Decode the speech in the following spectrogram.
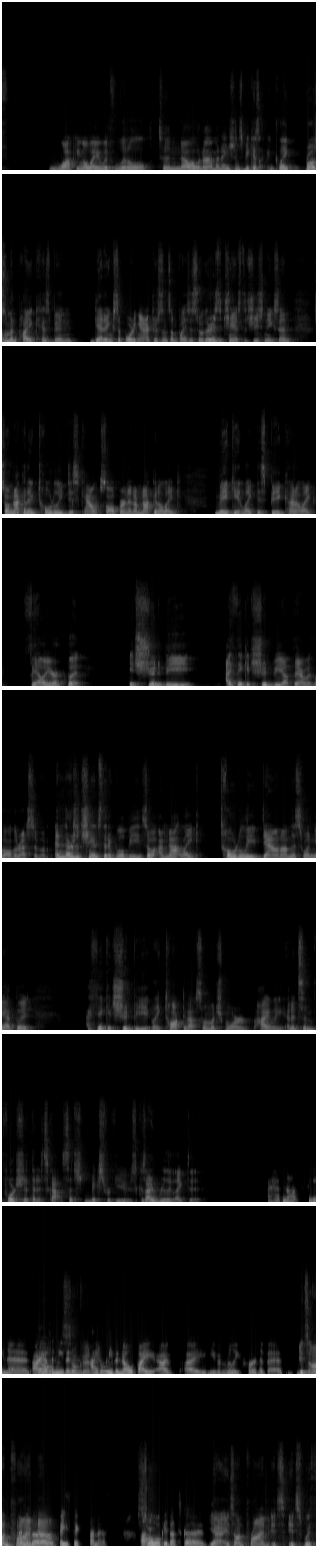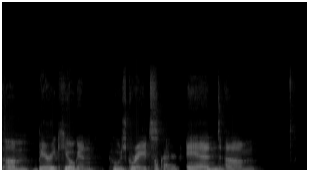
walking away with little to no nominations because like Rosamund Pike has been getting supporting actress in some places, so there is a chance that she sneaks in. So I'm not going to totally discount Saltburn, and I'm not going to like make it like this big kind of like failure, but it should be I think it should be up there with all the rest of them. And there's a chance that it will be. So I'm not like totally down on this one yet, but I think it should be like talked about so much more highly. And it's unfortunate that it's got such mixed reviews because I really liked it. I have not seen it. No, I haven't even. So I don't even know if I I've I even really heard of it. It's on Prime kind of the now. Basic premise. So, oh, okay, that's good. Yeah, it's on Prime. It's it's with um Barry Keoghan, who's great. Okay. And Mhm. um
